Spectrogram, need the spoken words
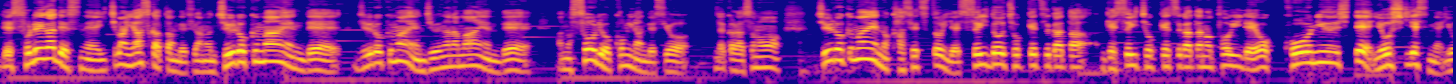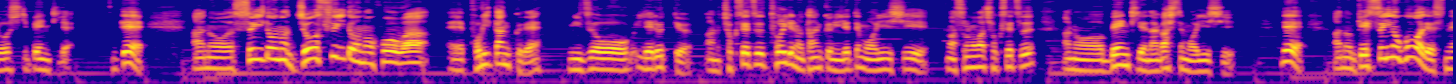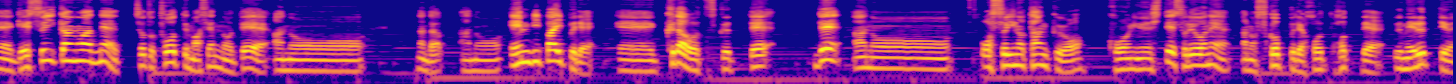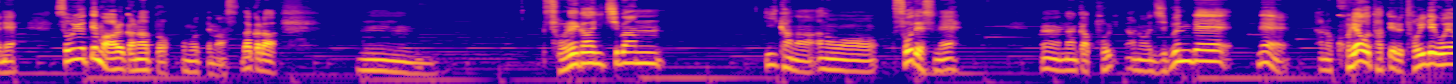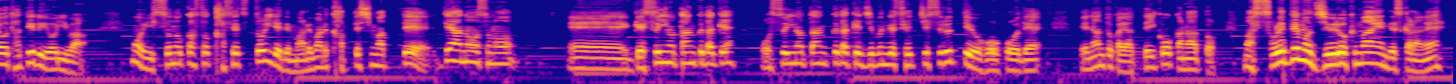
で、それがですね、一番安かったんですよ。あの16万円で、16万円、17万円で、あの送料込みなんですよ。だからその16万円の仮設トイレ、水道直結型、下水直結型のトイレを購入して、洋式ですね、洋式便器で。で、あの水道の上水道の方は、えー、ポリタンクで水を入れるっていう、あの直接トイレのタンクに入れてもいいし、まあ、そのまま直接あの便器で流してもいいし、であの下水の方はですね、下水管はね、ちょっと通ってませんので、あのー、なんだ、あの塩ビパイプで、えー、管を作って、で、あのー、お水のタンクを購入して、それをね、あのスコップで掘って埋めるっていうね、そういう手もあるかなと思ってます。だから、うん、それが一番いいかな。あの、そうですね。うん、なんかポリあの自分でね、あの小屋を建てる、トイレ小屋を建てるよりは、もういっそのかそ仮設トイレで丸々買ってしまって、で、あの、その、えー、下水のタンクだけ、お水のタンクだけ自分で設置するっていう方向で、えー、なんとかやっていこうかなと。まあ、それでも16万円ですからね。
